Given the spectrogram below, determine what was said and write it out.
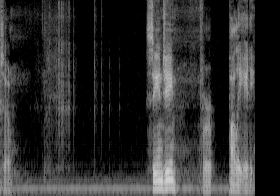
So, C&G for Poly 80.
